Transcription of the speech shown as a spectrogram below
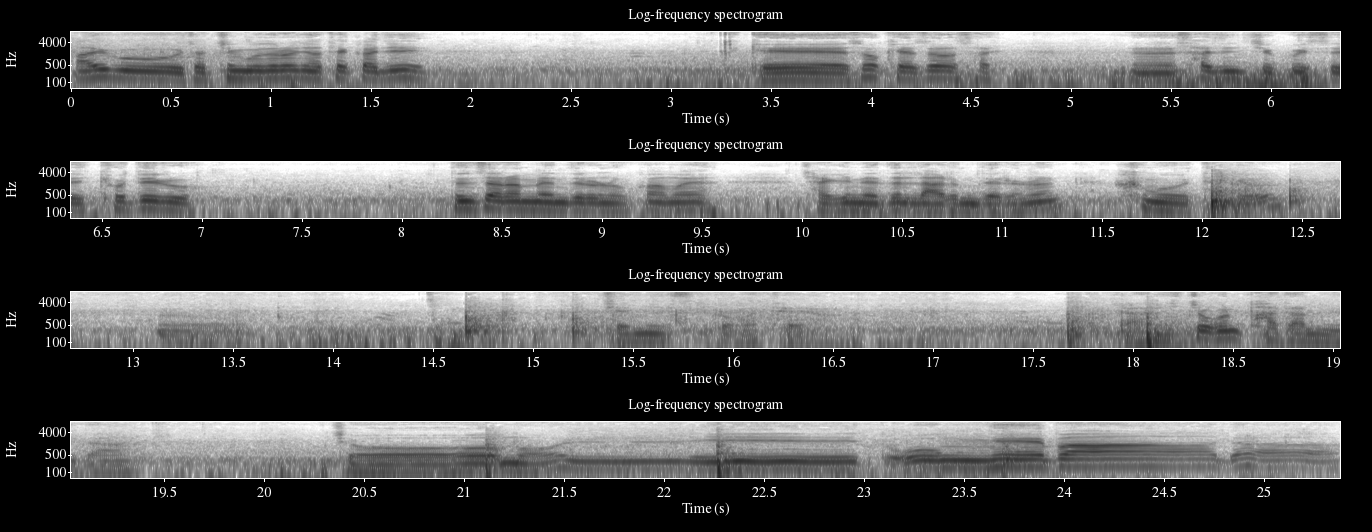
아이고, 저 친구들은 여태까지 계속해서 사, 어, 사진 찍고 있어요. 교대로 눈사람 만들어 놓고 아마 자기네들 나름대로는 흐뭇하게 어, 재미있을 것 같아요. 자, 이쪽은 바다입니다. 저 멀리 동해 바다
